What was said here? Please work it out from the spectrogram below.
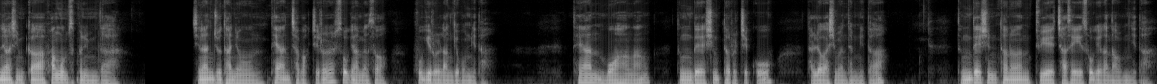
안녕하십니까 황금스푼입니다. 지난주 다녀온 태안 차박지를 소개하면서 후기를 남겨봅니다. 태안 모항항 등대 쉼터를 찍고 달려가시면 됩니다. 등대 쉼터는 뒤에 자세히 소개가 나옵니다.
